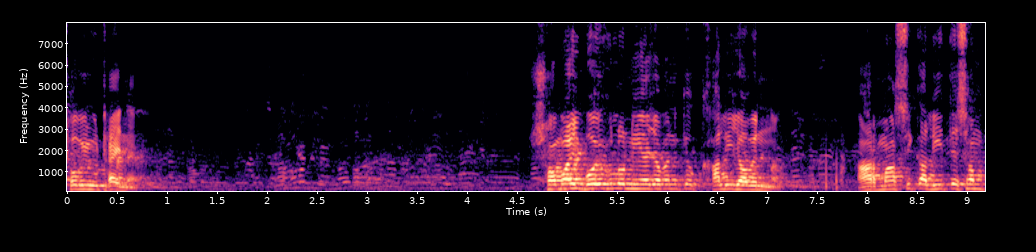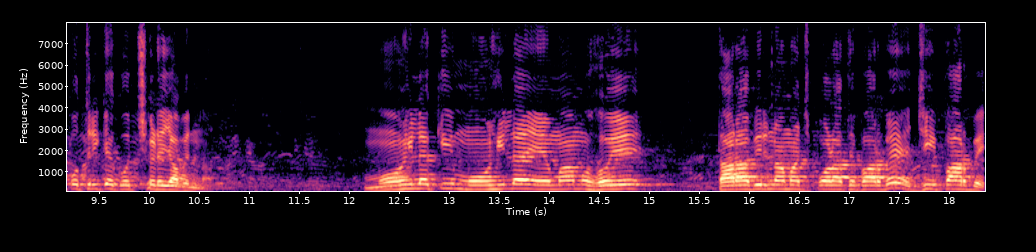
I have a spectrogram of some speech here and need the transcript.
ছবি উঠাই না। সবাই বইগুলো নিয়ে যাবেন, কেউ খালি যাবেন না। আর মাসিকা লিতেসাম পত্রিকা কেউ ছেড়ে যাবেন না। মহিলা কি মহিলা এমাম হয়ে তারাবির নামাজ পড়াতে পারবে, জি পারবে।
